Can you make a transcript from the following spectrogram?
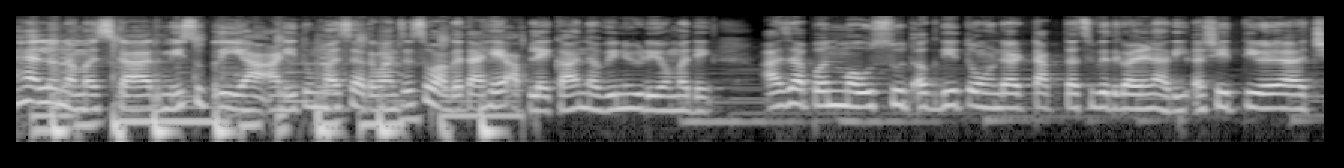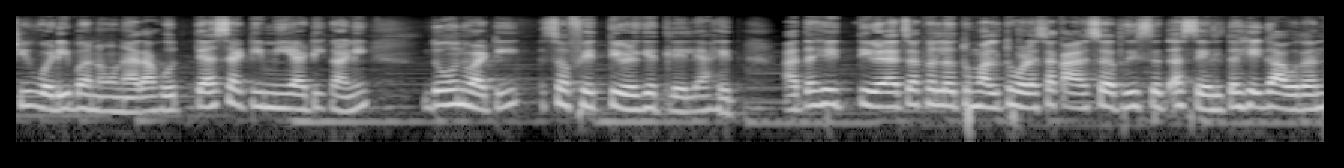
हाय हॅलो नमस्कार. मी सुप्रिया आणि तुम्हा सर्वांचं स्वागत आहे आपल्या एका नवीन व्हिडिओमध्ये. आज आपण मौसूद अगदी तोंडात टाकताच विरघळणारी अशी तिळाची वडी बनवणार आहोत. त्यासाठी मी या ठिकाणी दोन वाटी सफेद तिळ घेतलेले आहेत. आता हे तिळाचा कलर तुम्हाला थोडासा काळसर दिसत असेल तर हे गावरान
